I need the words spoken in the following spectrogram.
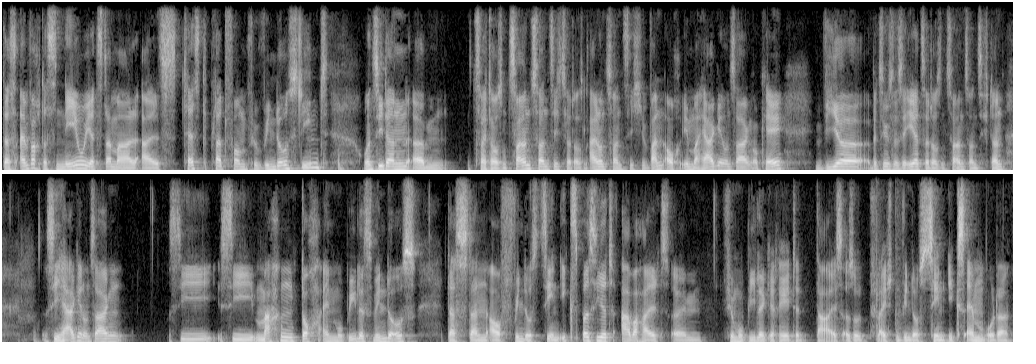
dass einfach das Neo jetzt einmal als Testplattform für Windows dient und sie dann ähm, 2022, 2021, wann auch immer hergehen und sagen, okay, wir, beziehungsweise eher 2022 dann, sie hergehen und sagen, sie, sie machen doch ein mobiles Windows, das dann auf Windows 10X basiert, aber halt ähm, für mobile Geräte da ist. Also vielleicht ein Windows 10 XM oder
